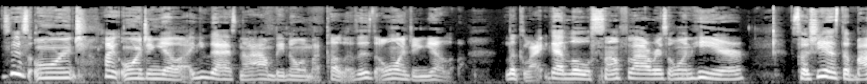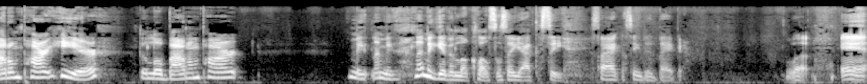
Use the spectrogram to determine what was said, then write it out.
This is orange. Like orange and yellow. You guys know I don't be knowing my colors. This is orange and yellow. Look like. Got little sunflowers on here so she has the bottom part here, the little bottom part. Let me let me let me get a little closer so y'all can see. So I can see this baby. Look, and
